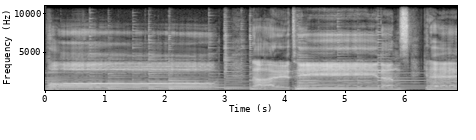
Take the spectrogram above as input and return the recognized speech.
bort. När tidens gräns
